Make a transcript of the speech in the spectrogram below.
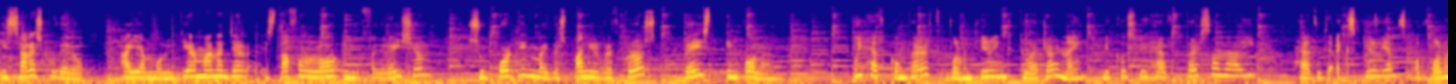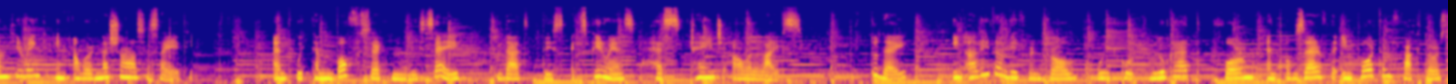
is Sara Escudero. I am volunteer manager, staff on law in the Federation supported by the Spanish Red Cross based in Poland. We have compared volunteering to a journey because we have personally had the experience of volunteering in our national society. And we can both certainly say that this experience has changed our lives. Today, in a little different role, we could look at, form, and observe the important factors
